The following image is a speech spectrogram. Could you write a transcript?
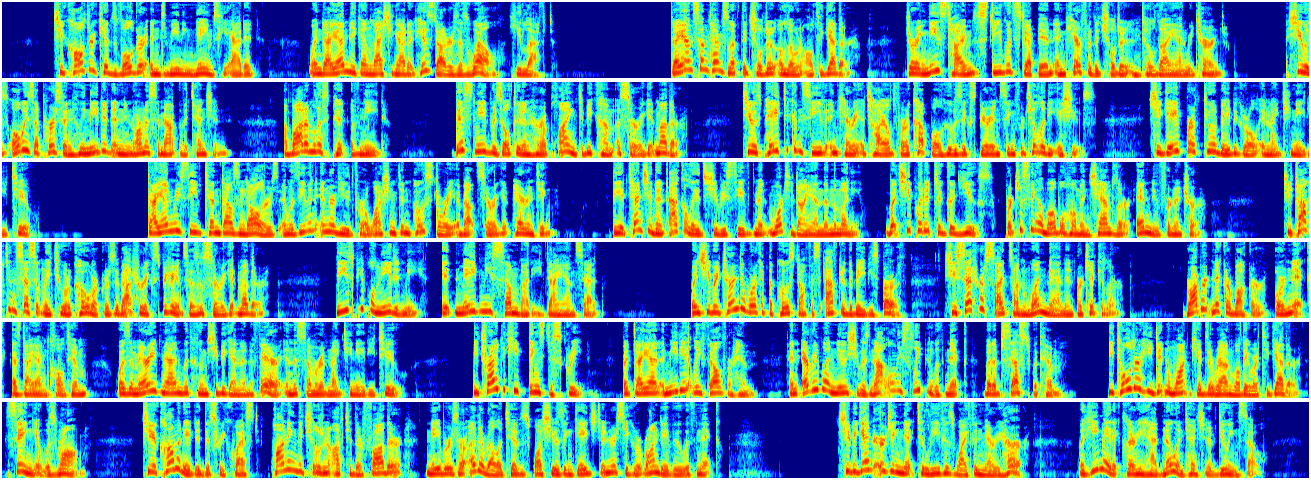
She called her kids vulgar and demeaning names, he added. When Diane began lashing out at his daughters as well, he left. Diane sometimes left the children alone altogether. During these times, Steve would step in and care for the children until Diane returned. She was always a person who needed an enormous amount of attention, a bottomless pit of need. This need resulted in her applying to become a surrogate mother. She was paid to conceive and carry a child for a couple who was experiencing fertility issues. She gave birth to a baby girl in 1982. Diane received $10,000 and was even interviewed for a Washington Post story about surrogate parenting. The attention and accolades she received meant more to Diane than the money, but she put it to good use, purchasing a mobile home in Chandler and new furniture. She talked incessantly to her coworkers about her experience as a surrogate mother. These people needed me. It made me somebody, Diane said. When she returned to work at the post office after the baby's birth, she set her sights on one man in particular. Robert Knickerbocker, or Nick, as Diane called him, was a married man with whom she began an affair in the summer of 1982. He tried to keep things discreet, but Diane immediately fell for him, and everyone knew she was not only sleeping with Nick, but obsessed with him. He told her he didn't want kids around while they were together, saying it was wrong. She accommodated this request, pawning the children off to their father, neighbors, or other relatives while she was engaged in her secret rendezvous with Nick. She began urging Nick to leave his wife and marry her, but he made it clear he had no intention of doing so.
